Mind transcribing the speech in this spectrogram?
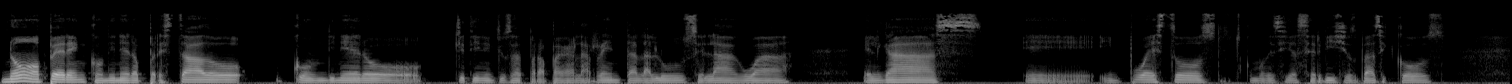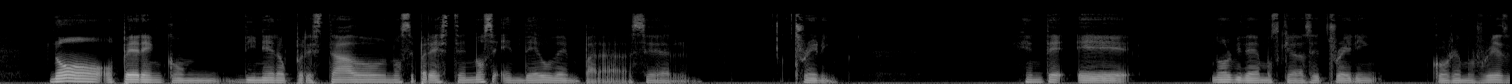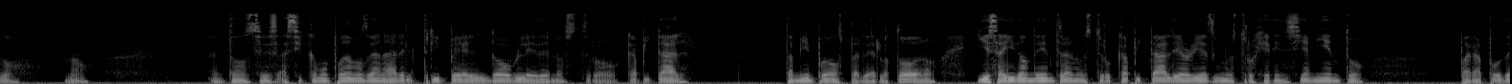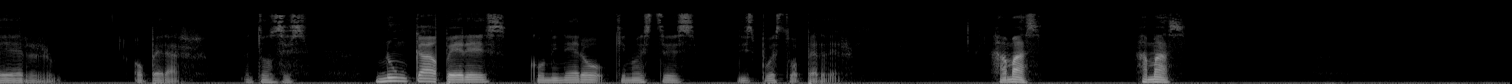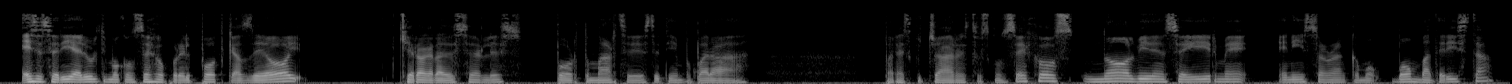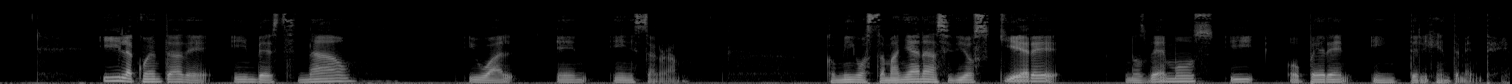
No operen con dinero prestado, con dinero que tienen que usar para pagar la renta, la luz, el agua, el gas, eh, impuestos, como decía, servicios básicos. No operen con dinero prestado, no se presten, no se endeuden para hacer trading. Gente, eh, no olvidemos que al hacer trading corremos riesgo, ¿no? Entonces, así como podemos ganar el triple, el doble de nuestro capital, también podemos perderlo todo, ¿no? Y es ahí donde entra nuestro capital de riesgo, nuestro gerenciamiento para poder operar. Entonces, nunca operes con dinero que no estés dispuesto a perder. Jamás. Jamás. Ese sería el último consejo por el podcast de hoy. Quiero agradecerles por tomarse este tiempo para para escuchar estos consejos. No olviden seguirme en Instagram como bombaterista y la cuenta de Invest Now igual en Instagram. Conmigo hasta mañana, si Dios quiere. Nos vemos y operen inteligentemente.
